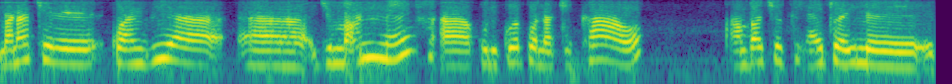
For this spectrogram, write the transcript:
maanake kuanzia uh, Jumanne uh, kulikuwepo na kikao ambacho kinaitwa ile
